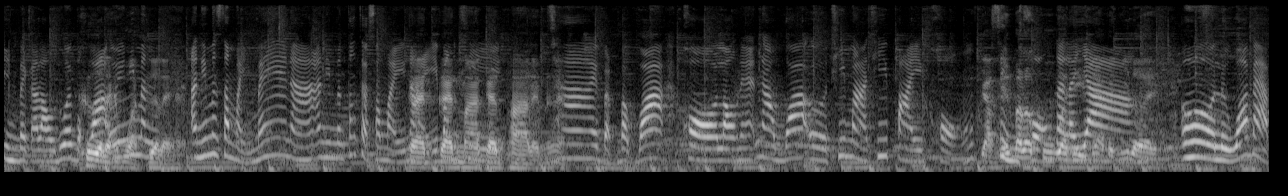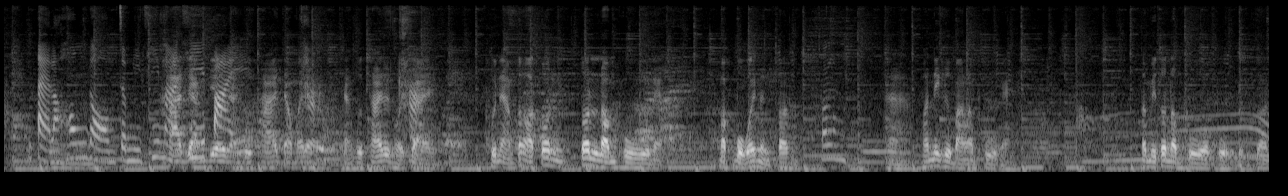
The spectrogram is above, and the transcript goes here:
อินไปกับเราด้วย บอกคือว่าอะไรเอ้ย นี่มันคืออะไรฮะอันนี้มันสมัยแม่นะ อันนี้มันตั้งแต่สมัยไหแกนรนแกรนมาบงทีแกรนพาเลยนะเนี่ยใช่ แบบแบบว่า พอเราแนะนำว่า เออ ที่มาที่ไปของอยากเห็สิ่นงบาราของคูแต่ละอย่างแบบนี้เลยเออ หรือว่าแบบแต่ละห้องดอมจะมีที่มาขาดอย่างที่เดียไปวอย่างสุดท้ายจำไม่ได้อย่างสุดท้ายเป็นหัวใจ คุณแอมต้องเอาต้นต้นลำพูเนี่ยมาปลูกไว้หนึ่งต้นก็ลำพู อ่าเพราะนี่คือบางลำพูไงอ๋อต้องมีต้นลำพูมาปลูกหนึ่งต้น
